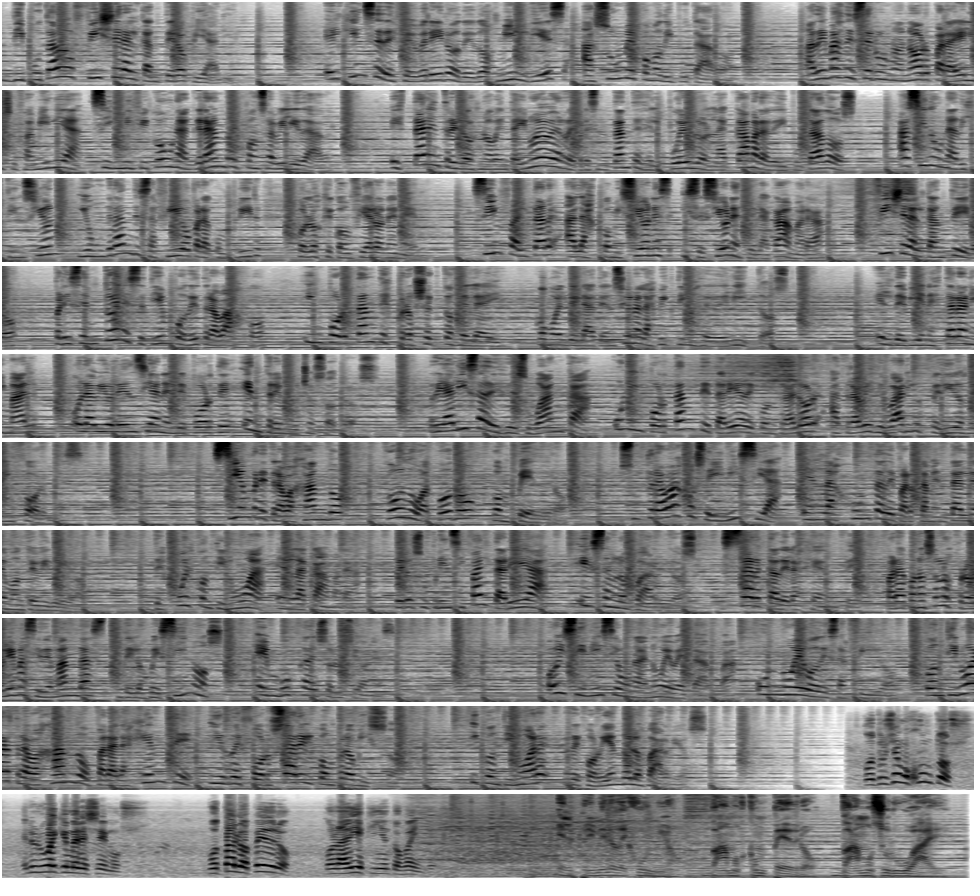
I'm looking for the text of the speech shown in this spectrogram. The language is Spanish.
Diputado Fischer Alcantero Piali. El 15 de febrero de 2010 asume como diputado. Además de ser un honor para él y su familia, significó una gran responsabilidad. Estar entre los 99 representantes del pueblo en la Cámara de Diputados ha sido una distinción y un gran desafío para cumplir con los que confiaron en él. Sin faltar a las comisiones y sesiones de la Cámara, Fischer Alcantero presentó en ese tiempo de trabajo importantes proyectos de ley, como el de la atención a las víctimas de delitos, el de bienestar animal o la violencia en el deporte, entre muchos otros. Realiza desde su banca una importante tarea de contralor a través de varios pedidos de informes. Siempre trabajando codo a codo con Pedro. Su trabajo se inicia en la Junta Departamental de Montevideo. Después continúa en la Cámara, pero su principal tarea es en los barrios, cerca de la gente, para conocer los problemas y demandas de los vecinos en busca de soluciones. Hoy se inicia una nueva etapa, un nuevo desafío, continuar trabajando para la gente y reforzar el compromiso, y continuar recorriendo los barrios. Construyamos juntos el Uruguay que merecemos. Votalo a Pedro con la 10520. El primero de junio, vamos con Pedro, vamos Uruguay.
